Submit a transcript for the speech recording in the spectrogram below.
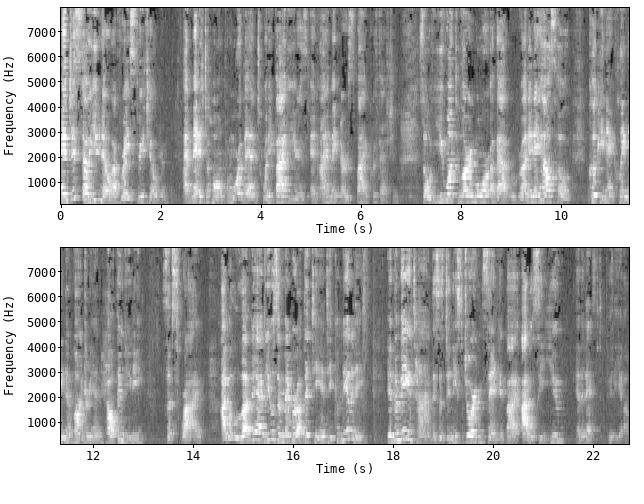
And just so you know, I've raised three children. I've managed a home for more than 25 years and I am a nurse by profession. So if you want to learn more about running a household, cooking and cleaning and laundry and health and beauty, subscribe. I would love to have you as a member of the TNT community. In the meantime, this is Denise Jordan saying goodbye. I will see you in the next video.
